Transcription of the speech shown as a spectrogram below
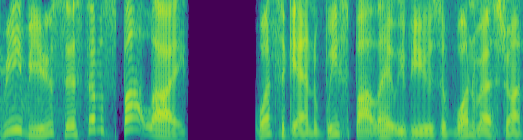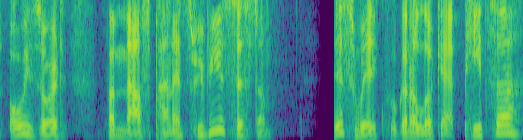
Review System Spotlight. Once again, we spotlight reviews of one restaurant or resort from Mouse Planet's review system. This week, we're going to look at Pizza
